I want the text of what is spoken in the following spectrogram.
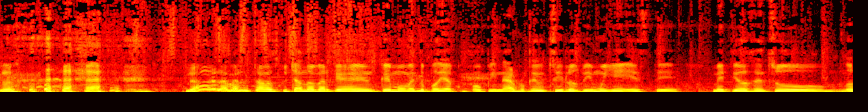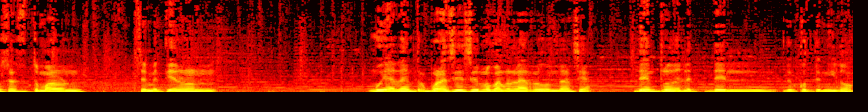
no, la verdad estaba escuchando a ver qué, en qué momento podía opinar, porque sí los vi muy este metidos en su. O sea, se tomaron. Se metieron muy adentro, por así decirlo, valga la redundancia, dentro del, del, del contenido.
